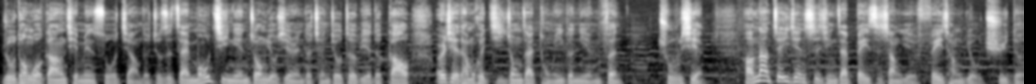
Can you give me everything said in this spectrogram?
如同我刚刚前面所讲的，就是在某几年中，有些人的成就特别的高，而且他们会集中在同一个年份出现。好，那这一件事情在贝斯上也非常有趣的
